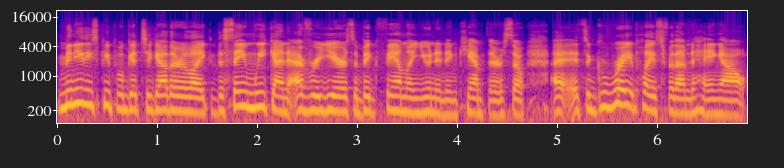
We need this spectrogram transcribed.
many of these people get together like the same weekend every year it's a big family unit and camp there so uh, it's a great place for them to hang out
